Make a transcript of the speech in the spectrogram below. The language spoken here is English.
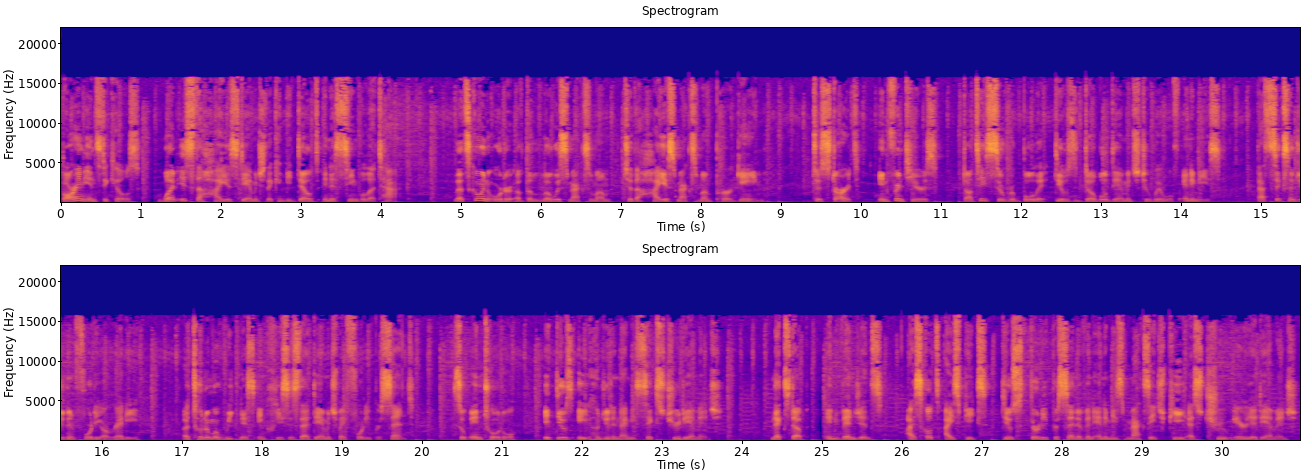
Barring insta-kills, what is the highest damage that can be dealt in a single attack? Let's go in order of the lowest maximum to the highest maximum per game. To start, in Frontiers, Dante's Silver Bullet deals double damage to werewolf enemies. That's 640 already. A Totem of Weakness increases that damage by 40%. So in total, it deals 896 true damage. Next up, in Vengeance, Ice Cult's Ice Peaks deals 30% of an enemy's max HP as true area damage.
